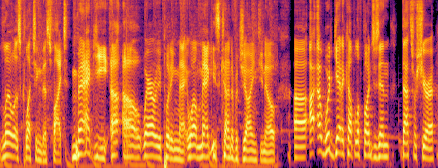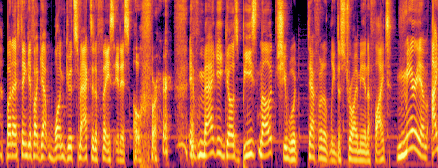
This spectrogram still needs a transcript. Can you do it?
Lil is clutching this fight. Maggie, uh-oh. Where are we putting Maggie? Well, Maggie's kind of a giant, you know? Uh, I, I would get a couple of punches in, that's for sure, but I think if I get one good smack to the face, it is over. if Maggie goes beast mode, she would definitely destroy me in a fight. Miriam, I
